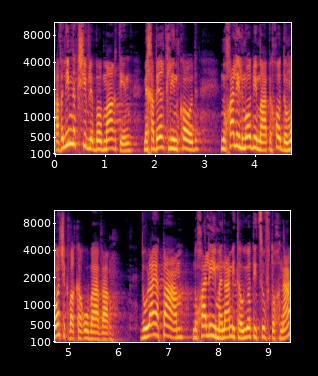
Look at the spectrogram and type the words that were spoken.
אבל אם נקשיב לבוב מרטין, מחבר קלין קוד, נוכל ללמוד ממהפכות דומות שכבר קרו בעבר. ואולי הפעם נוכל להימנע מטעויות עיצוב תוכנה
